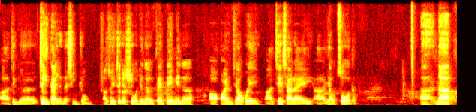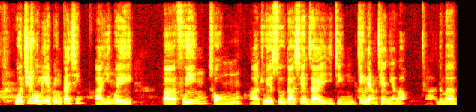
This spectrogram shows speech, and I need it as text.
啊，这个这一代人的心中啊，所以这个是我觉得在北美的啊华人教会啊接下来啊要做的啊。那我其实我们也不用担心啊，因为呃，福音从啊主耶稣到现在已经近两千年了啊，那么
